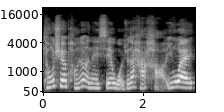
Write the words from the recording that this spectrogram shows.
同学朋友的那些，我觉得还好，因为。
